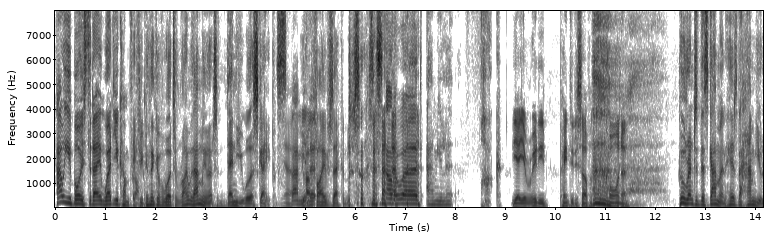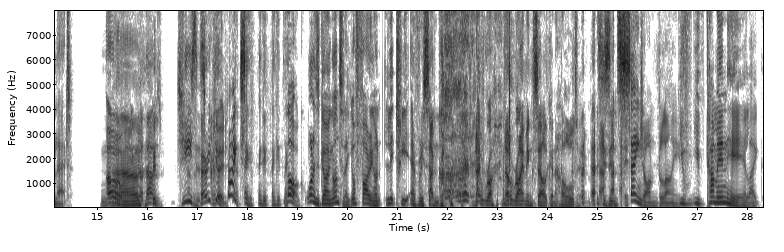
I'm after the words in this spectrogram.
How are you boys today, and where do you come from? if you can think of a word to rhyme with amulet, then you will escape. Yeah. You have five seconds. It's not a word. Amulet. Fuck. Yeah, you really painted yourself into the corner. Who rented this gammon? Here's the hamulet. Oh my god, that was Jesus. very good. Right. Thank you, thank you, thank you. Thank. Log, what is going on today? You're firing on literally every cylinder. no, ri- no rhyming cell can hold him. This is insane. It's Jon Blyth. You've you've come in here like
